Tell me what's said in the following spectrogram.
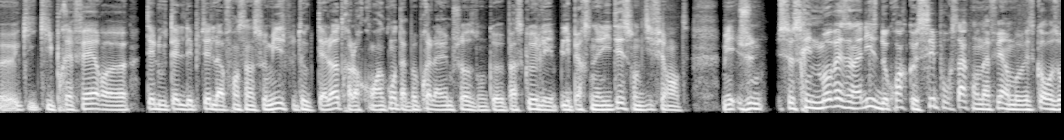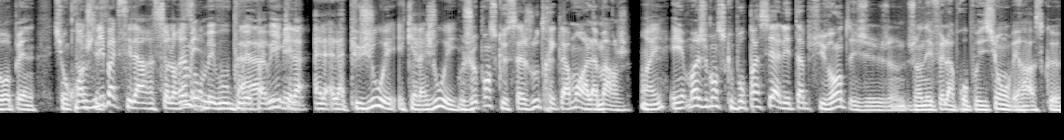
euh, qui, qui, préfèrent euh, tel ou tel député de la France insoumise plutôt que tel autre, alors qu'on raconte à peu près la même chose. Donc euh, parce que les, les, personnalités sont différentes. Mais je, ce serait une mauvaise analyse de croire que c'est pour ça qu'on a fait un mauvais score aux européennes. Si on croit non, je dis pas que c'est la seule raison, non, mais, mais, vous pouvez bah, pas oui, dire qu'elle a, elle, elle a pu jouer et qu'elle a joué. Je pense que ça joue très clairement à la marge. Oui. Et moi, je pense que pour passer à l'étape suivante et j'en ai fait la proposition. On verra ce que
